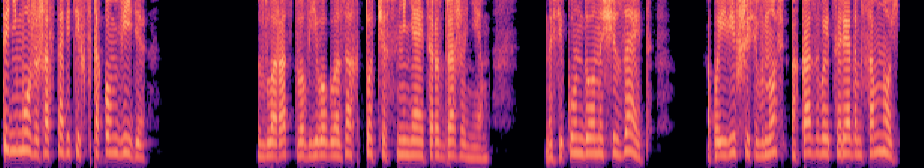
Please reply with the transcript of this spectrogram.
Ты не можешь оставить их в таком виде!» Злорадство в его глазах тотчас сменяется раздражением. На секунду он исчезает, а появившись вновь, оказывается рядом со мной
